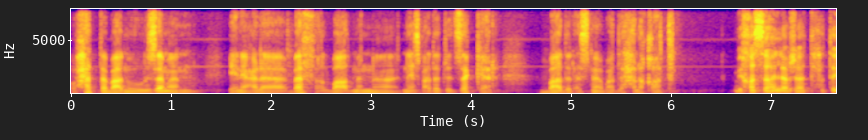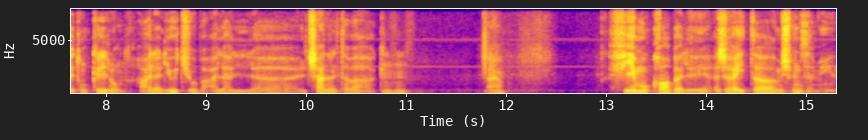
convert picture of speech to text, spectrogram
وحتى بعد مرور زمن يعني على بث البعض منا الناس بعدها بتتذكر بعض الأسماء وبعض الحلقات. بخاصة هلأ رجعت حطيتهم كلهم على اليوتيوب على ال channel تبعك. أه. في مقابلة أجريتها مش من زمان.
